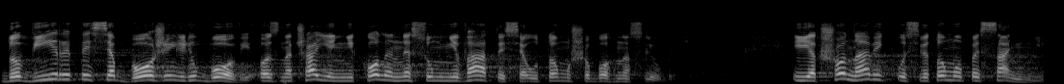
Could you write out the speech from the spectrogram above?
Довіритися Божій любові означає ніколи не сумніватися у тому, що Бог нас любить. І якщо навіть у Святому Писанні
